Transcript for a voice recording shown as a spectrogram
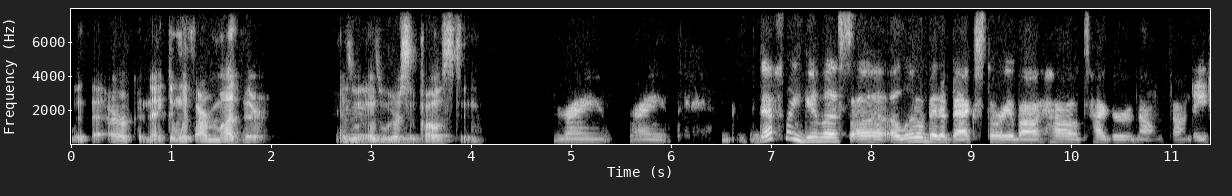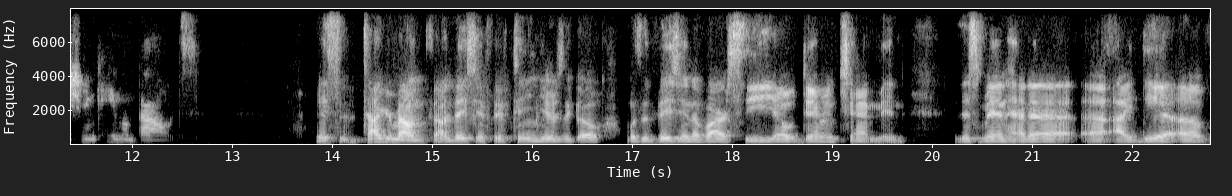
with the earth, connecting with our mother as mm-hmm. as we were supposed to. Right, right. Definitely give us a, a little bit of backstory about how Tiger Mountain Foundation came about. Yes, Tiger Mountain Foundation 15 years ago was a vision of our CEO, Darren Chapman. This man had a, a idea of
